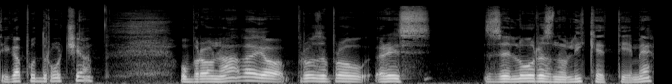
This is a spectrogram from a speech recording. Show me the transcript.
tega področja. Obravnavajo pravzaprav res zelo raznolike teme.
